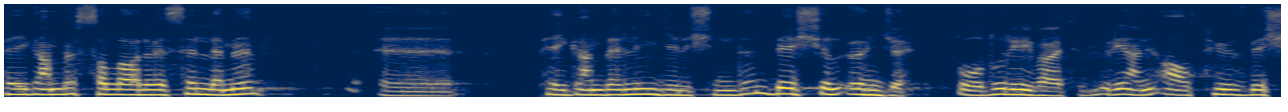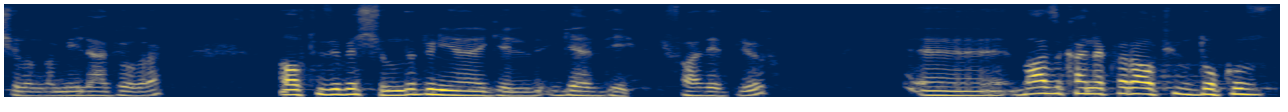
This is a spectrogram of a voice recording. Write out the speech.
Peygamber sallallahu aleyhi ve selleme eee, peygamberliğin gelişinden 5 yıl önce doğduğu rivayet ediliyor. Yani 605 yılında miladi olarak 605 yılında dünyaya geldi, geldiği ifade ediliyor. Eee, bazı kaynaklar 609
